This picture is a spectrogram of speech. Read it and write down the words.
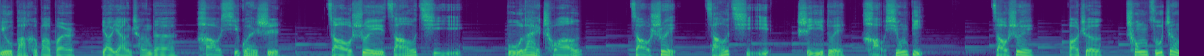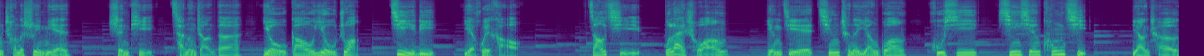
优爸和宝贝儿要养成的好习惯是。早睡早起，不赖床。早睡早起是一对好兄弟。早睡，保证充足正常的睡眠，身体才能长得又高又壮，记忆力也会好。早起不赖床，迎接清晨的阳光，呼吸新鲜空气，养成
